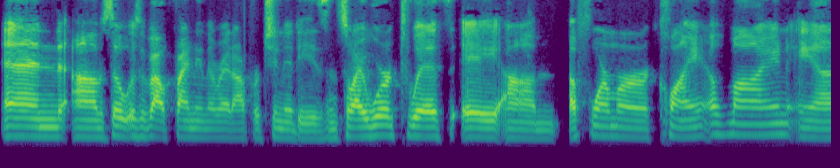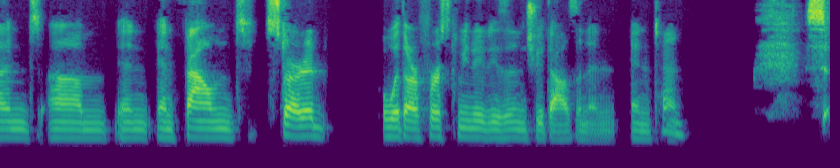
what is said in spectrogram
And um, so it was about finding the right opportunities. And so I worked with a um, a former client of mine and um, and and found started with our first communities in 2010. So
